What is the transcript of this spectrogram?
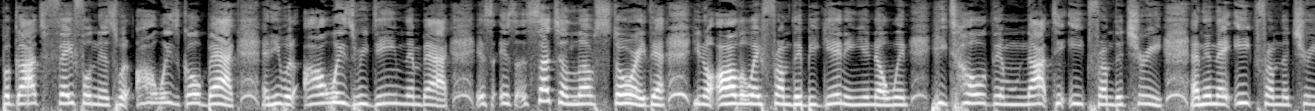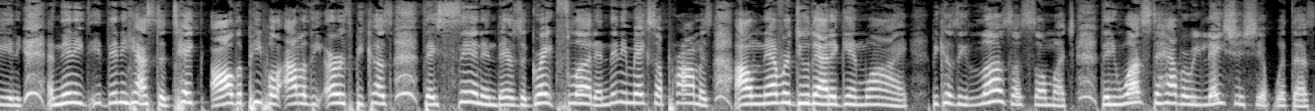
But God's faithfulness would always go back and he would always redeem them back. It's, it's such a love story that, you know, all the way from the beginning, you know, when he told them not to eat from the tree and then they eat from the tree and, and then he, then he has to take all the people out of the earth because they sin and there's a great flood. And then he makes a promise. I'll never do that again. Why? Because he loves us so much that he wants to have a relationship with us.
